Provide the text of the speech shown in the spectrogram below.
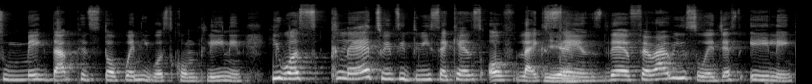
to make that pit stop when he was complaining. He was clear 23 seconds of like Yeah. sense. The Ferraris were just ailing.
